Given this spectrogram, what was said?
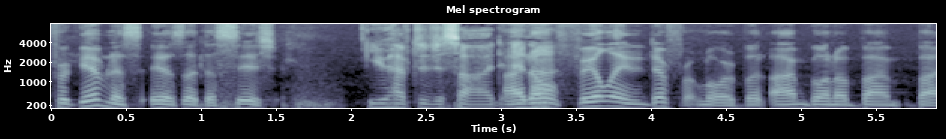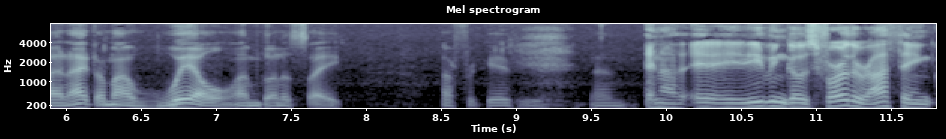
Forgiveness is a decision. You have to decide. I and don't feel any different, Lord, but I'm going to, by, by an act of my will, I'm going to say, I forgive you. And and I, it even goes further. I think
